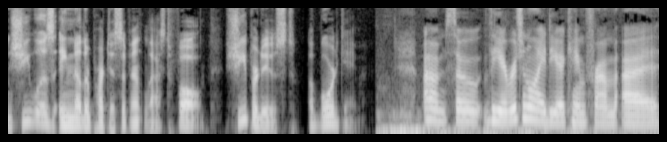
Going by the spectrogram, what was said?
and she was another participant last fall. She produced a board game. Um, so the original idea came from uh,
